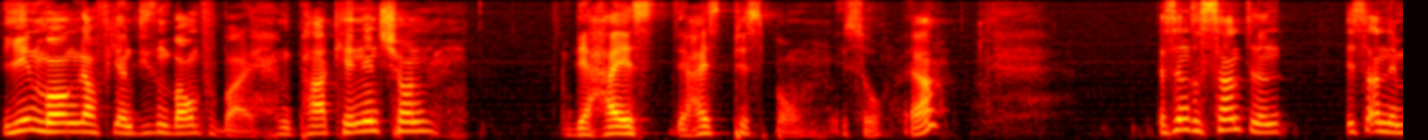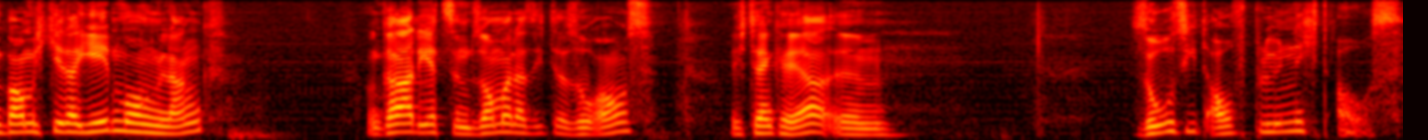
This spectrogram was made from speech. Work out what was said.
Jeden Morgen laufe ich an diesem Baum vorbei. Ein paar kennen ihn schon. Der heißt, der heißt Pissbaum, ist so, ja? Das Interessante ist an dem Baum, ich gehe da jeden Morgen lang und gerade jetzt im Sommer, da sieht er so aus. Ich denke, ja, ähm, so sieht Aufblühen nicht aus.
